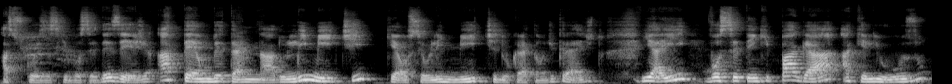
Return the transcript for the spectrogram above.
as coisas que você deseja até um determinado limite, que é o seu limite do cartão de crédito, e aí você tem que pagar aquele uso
